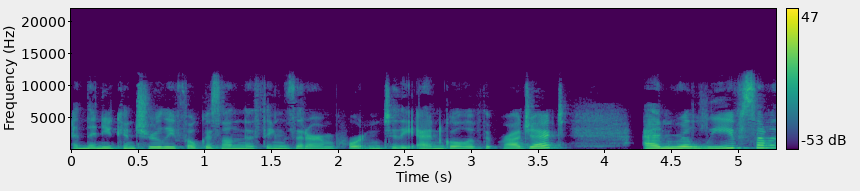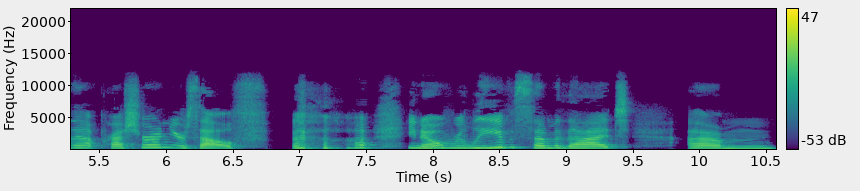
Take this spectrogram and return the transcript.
And then you can truly focus on the things that are important to the end goal of the project and relieve some of that pressure on yourself you know, relieve some of that um,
